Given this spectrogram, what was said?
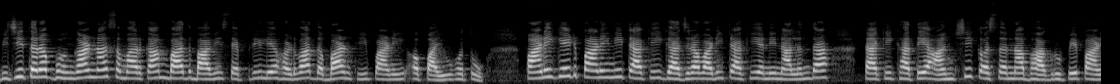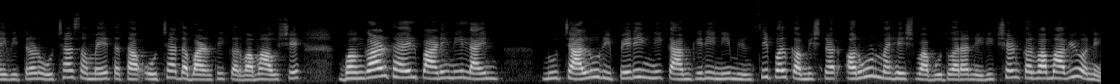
બીજી તરફ, ભંગાણના સમારકામ બાદ બાવીસ એપ્રિલે હળવા દબાણથી પાણી અપાયું હતું. પાણીગેટ પાણીની ટાંકી, ગાજરાવાડી ટાંકી અને નાલંદા ટાંકી ખાતે આંશિક અસરના ભાગરૂપે પાણી વિતરણ ઓછા સમયે તથા ઓછા દબાણથી કરવામાં આવશે. ભંગાણ થયેલ પાણીની લાઇનનું ચાલુ રિપેરિંગની કામગીરીની મ્યુનિસિપલ કમિશનર અરુણ મહેશ બાબુ દ્વારા નિરીક્ષણ કરવામાં આવ્યું અને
